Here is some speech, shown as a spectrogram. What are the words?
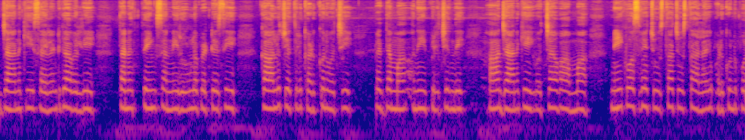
జానకి సైలెంట్గా వెళ్ళి తన థింగ్స్ అన్నీ రూమ్లో పెట్టేసి కాళ్ళు చేతులు కడుక్కొని వచ్చి పెద్దమ్మ అని పిలిచింది. ఆ జానకి వచ్చావా అమ్మ? నీకోసమే చూస్తా చూస్తా అలాగే పడుకుంటూ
